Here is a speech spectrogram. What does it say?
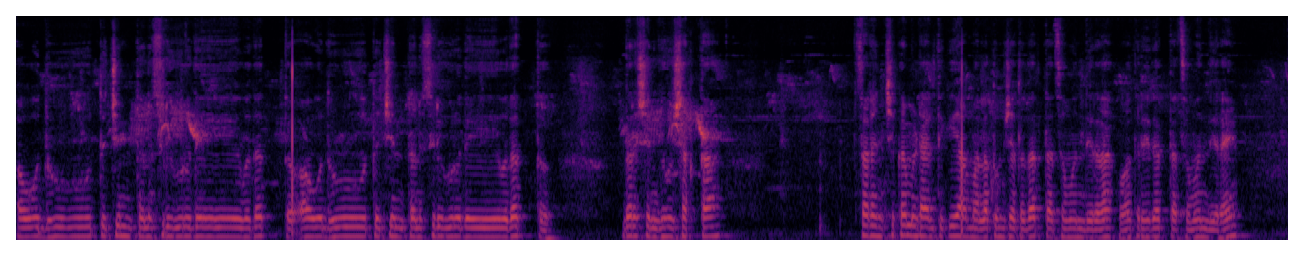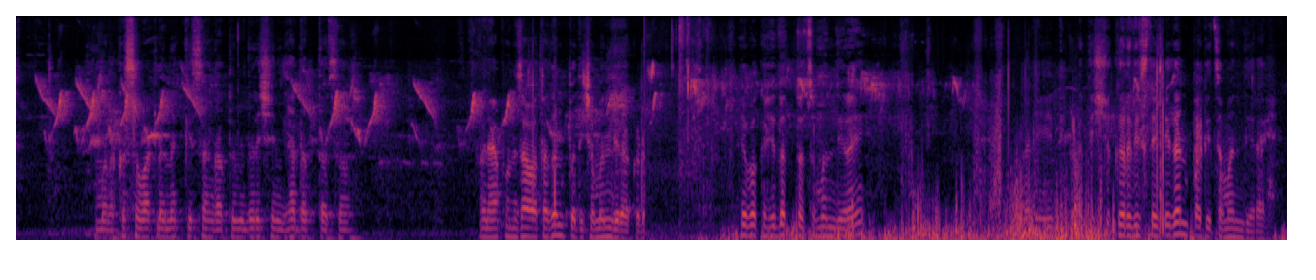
अवधूत चिंतन श्री गुरुदेव दत्त. अवधूत चिंतन श्री गुरुदेव दत्त. दर्शन घेऊ शकता. सरांची कमेंट आली की आम्हाला तुमच्या दत्ताचं मंदिर दाखवा तर हे दत्ताचं मंदिर आहे. मला कसं वाटलं नक्की सांगा तुम्ही दर्शन घ्या दत्ताचं. आणि आपण जाऊ आता गणपतीच्या मंदिराकडे. हे बघा हे दत्ताचं मंदिर आहे. आणि तिकडे ते शिखर दिसतंय ते गणपतीचं मंदिर आहे.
